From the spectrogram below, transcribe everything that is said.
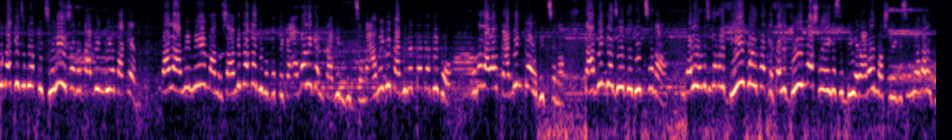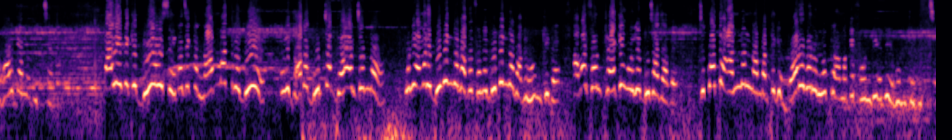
উনাকে যদি আপনি ছেলে হিসাবে কাবিন দিয়ে থাকেন, তাহলে আমি মেয়ে মানুষ, আমি টাকা দিব কোথেকে আমার এখানে কাবিন দিচ্ছে না? আমি কি কাবিনের টাকা দিব? ওনারা আমার কাবিনটাও দিচ্ছে না। কাবিনটা যেহেতু দিচ্ছে না, তাহলে উনি যদি আমার বিয়ে করে থাকে, তাহলে দুই মাস হয়ে গেছে, বিয়ের আড়াই মাস হয়ে গেছে, উনি আমার ঘর কেন দিচ্ছে না? তাহলে এটা কি বিয়ে হয়েছে এটা যে একটা নামমাত্র বিয়ে, উনি ধরা ঘুরচাপ দেওয়ার জন্য উনি আমার বিভিন্ন ভাবে ফোনে বিভিন্ন ভাবে হুমকি দেয়। আমার ফোন ট্র্যাকিং হলে বোঝা যাবে যে কত আননোন নাম্বার থেকে বড় বড় লোকরা আমাকে ফোন দিয়ে দিয়ে হুমকি দিচ্ছে।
